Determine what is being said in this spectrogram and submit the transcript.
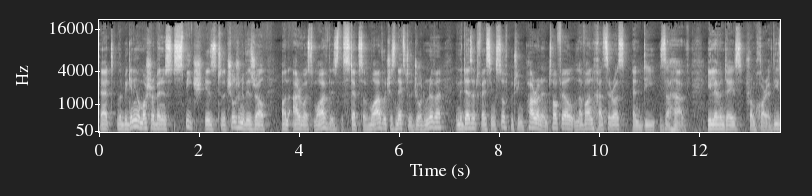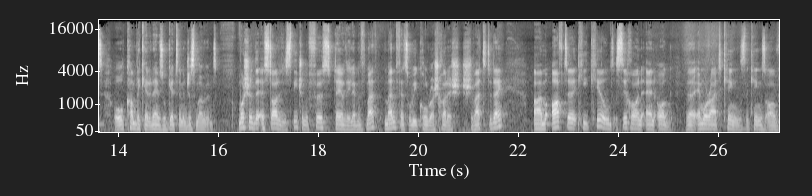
that the beginning of Moshe Rabbeinu's speech is to the children of Israel on Arvos Moav, there's the steppes of Moav, which is next to the Jordan River, in the desert facing Suf between Paran and Tophel, Lavan, Chatzeros, and Di Zahav. 11 days from Chorev. These are all complicated names, we'll get to them in just a moment. Moshe started his speech on the first day of the 11th month, month that's what we call Rosh Chodesh Shvat today, um, after he killed Sichon and Og, the Amorite kings, the kings of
